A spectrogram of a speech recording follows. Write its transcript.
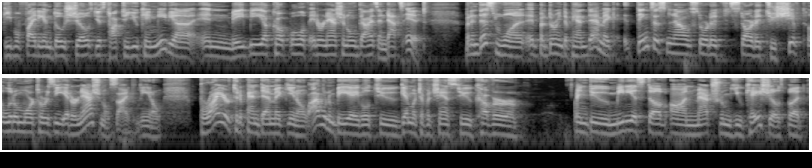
people fighting in those shows just talk to uk media and maybe a couple of international guys and that's it but in this one, eh, but during the pandemic, things has now started started to shift a little more towards the international side. You know, prior to the pandemic, you know, I wouldn't be able to get much of a chance to cover and do media stuff on Matchroom UK shows, but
